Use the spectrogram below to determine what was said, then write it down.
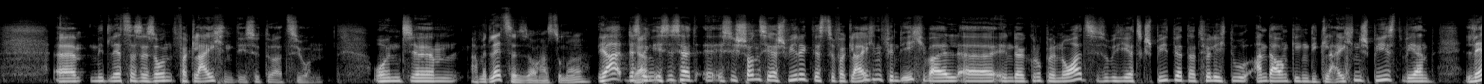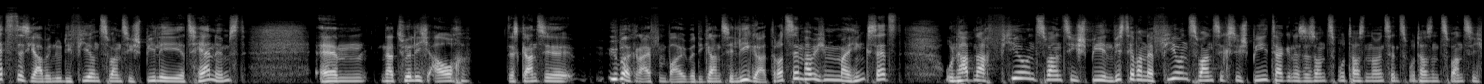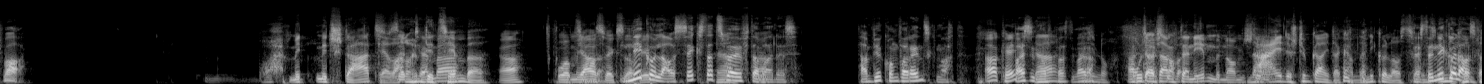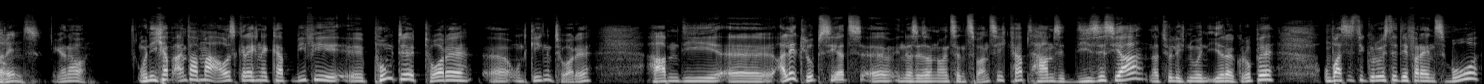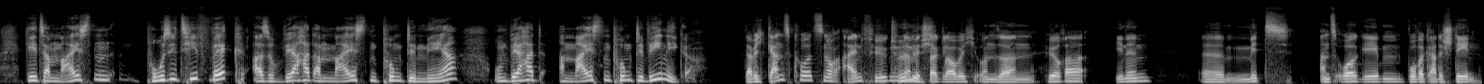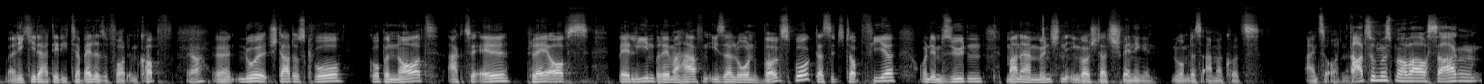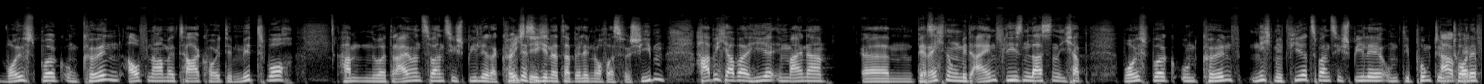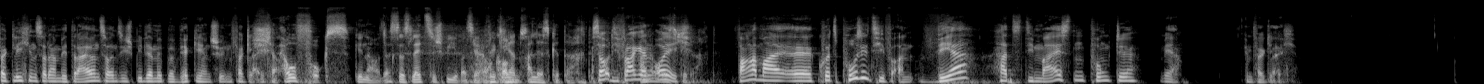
äh, mit letzter Saison vergleichen, die Situation. Und ähm, Ach, mit letzter Saison hast du mal? Ja, deswegen ja. ist es halt, es ist schon sehr schwierig, das zu vergleichen, finde ich, weil äh, in der Gruppe Nord, so wie jetzt gespielt wird, natürlich du andauernd gegen die gleichen spielst, während letztes Jahr, wenn du die 24 Spiele jetzt hernimmst, ähm, natürlich auch das Ganze übergreifend war über die ganze Liga. Trotzdem habe ich mich mal hingesetzt und habe nach 24 Spielen, wisst ihr, wann der 24. Spieltag in der Saison 2019-2020 war? Boah, mit, mit Start. Der war September. noch im Dezember. Ja, vor dem Jahreswechsel. Nikolaus, 6.12. Ja, war das. Da haben wir Konferenz gemacht. Ah, okay. Weiß ich ja, noch, weiß ja. ich noch. Ach, Oder da noch daneben benommen. Stimmt. Nein, das stimmt gar nicht. Da kam der Nikolaus zu Das ist der Nikolaus. Konferenz. Genau. Und ich habe einfach mal ausgerechnet gehabt, wie viele äh, Punkte, Tore äh, und Gegentore haben die äh, alle Clubs jetzt äh, in der Saison 1920 gehabt, haben sie dieses Jahr natürlich nur in ihrer Gruppe. Und was ist die größte Differenz? Wo geht es am meisten positiv weg? Also wer hat am meisten Punkte mehr und wer hat am meisten Punkte weniger? Darf ich ganz kurz noch einfügen, natürlich. damit wir, glaube ich, unseren HörerInnen äh, mit ans Ohr geben, wo wir gerade stehen, weil nicht jeder hat ja die Tabelle sofort im Kopf. Ja. Äh, nur Status Quo, Gruppe Nord, aktuell Playoffs, Berlin, Bremerhaven, Iserlohn, Wolfsburg, das sind die Top 4 und im Süden Mannheim, München, Ingolstadt, Schwenningen. Nur um das einmal kurz einzuordnen. Dazu muss man aber auch sagen, Wolfsburg und Köln, Aufnahmetag heute Mittwoch, haben nur 23 Spiele, da könnte Richtig. sich in der Tabelle noch was verschieben. Habe ich aber hier in meiner ähm, Berechnung mit einfließen lassen. Ich habe Wolfsburg und Köln nicht mit 24 Spiele um die Punkte und ah, okay. Tore verglichen, sondern mit 23 Spielen, damit wir wirklich einen schönen Vergleich haben. Schlaufuchs, genau. Das ist das letzte Spiel, was ja, ja noch kommt. an alles gedacht. So, die Frage an, an euch. Gedacht. Fangen wir mal äh, kurz positiv an. Wer hat die meisten Punkte mehr im Vergleich?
